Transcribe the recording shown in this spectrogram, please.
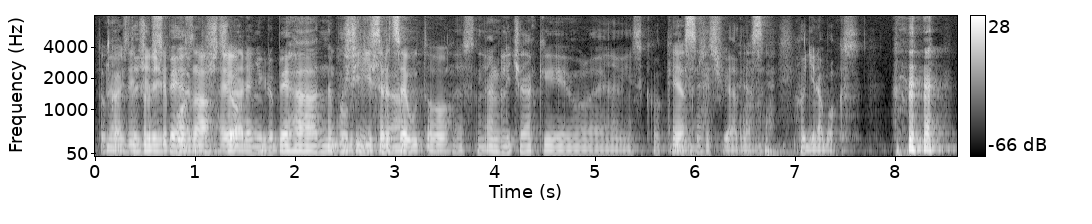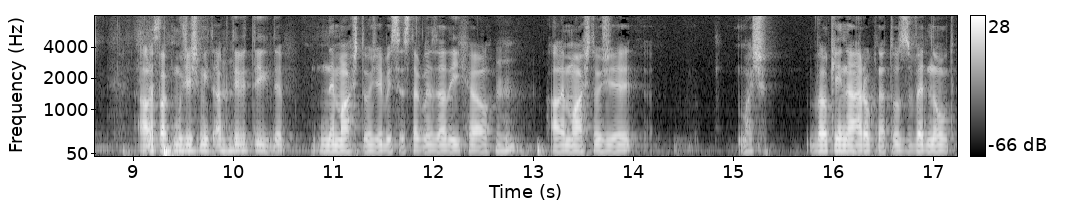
To no, každý takže prostě běhat, pozná. Když třeba jde někdo běhat, nebo když srdce u toho. Jasně, angličáky, vole, nevím, skoky, jasně, jasně. chodí na box. ale pak můžeš mít aktivity, kde nemáš to, že by se takhle zadýchal, mm-hmm. ale máš to, že máš velký nárok na to zvednout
